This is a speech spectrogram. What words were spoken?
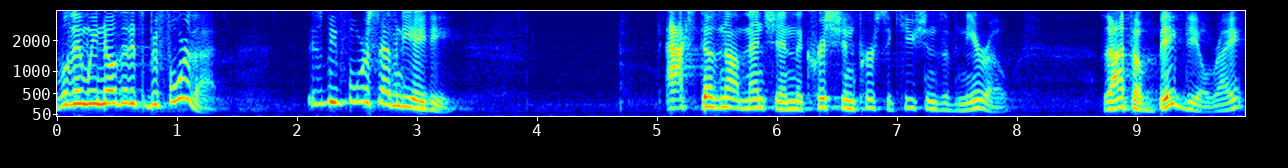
well, then we know that it's before that. It's before 70 AD. Acts does not mention the Christian persecutions of Nero. So that's a big deal, right?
